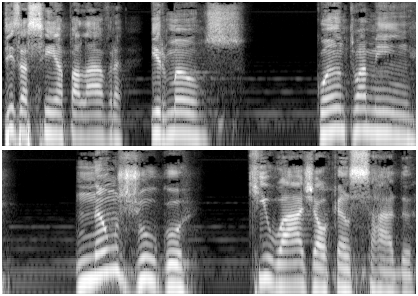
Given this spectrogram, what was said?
Diz assim a palavra: Irmãos, quanto a mim, não julgo que o haja alcançado,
